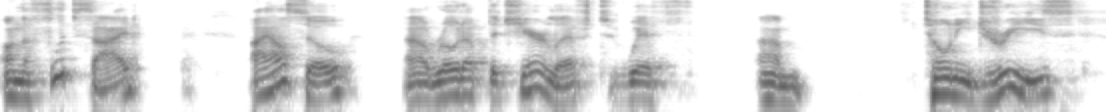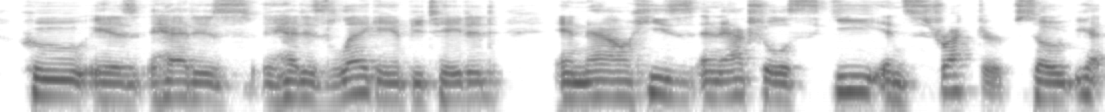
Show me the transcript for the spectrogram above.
On the flip side, I also uh, rode up the chairlift with um, Tony Dries, who is had his had his leg amputated, and now he's an actual ski instructor. So you got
